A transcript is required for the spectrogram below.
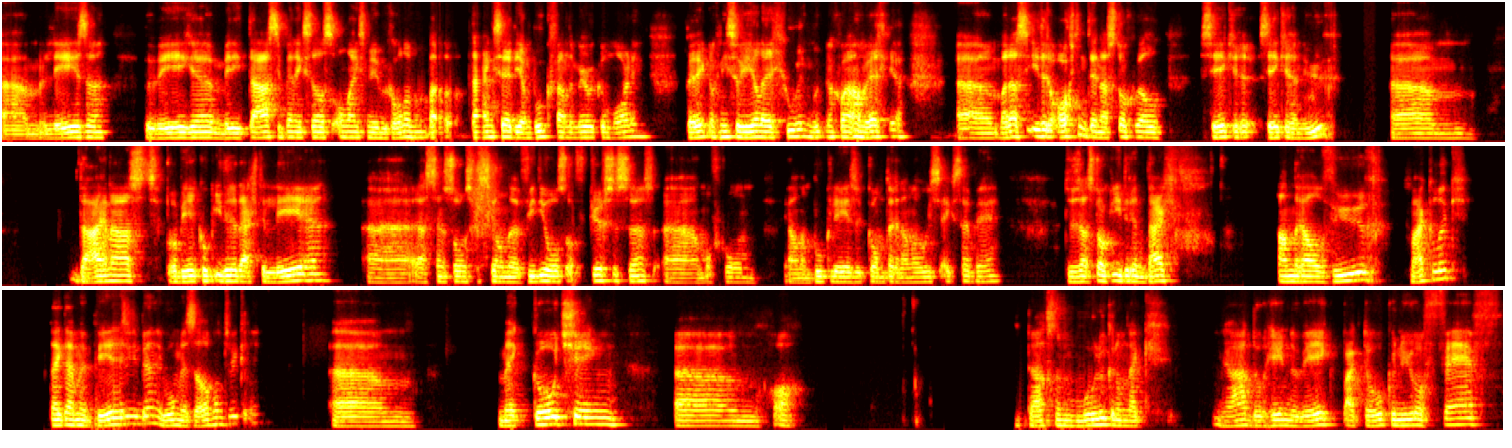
um, lezen, bewegen, meditatie ben ik zelfs onlangs mee begonnen, dankzij die boek van The Miracle Morning. Ben ik nog niet zo heel erg goed in, moet nog wel aan werken. Um, maar dat is iedere ochtend en dat is toch wel zeker, zeker een uur. Um, daarnaast probeer ik ook iedere dag te leren. Uh, dat zijn soms verschillende video's of cursussen, um, of gewoon ja, een boek lezen komt er dan nog eens extra bij. Dus dat is toch iedere dag anderhalf uur, makkelijk, dat ik daarmee bezig ben, gewoon met zelfontwikkeling. Um, met coaching, oh, dat is een moeilijke, omdat ik ja, doorheen de week pakte ook een uur of vijf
